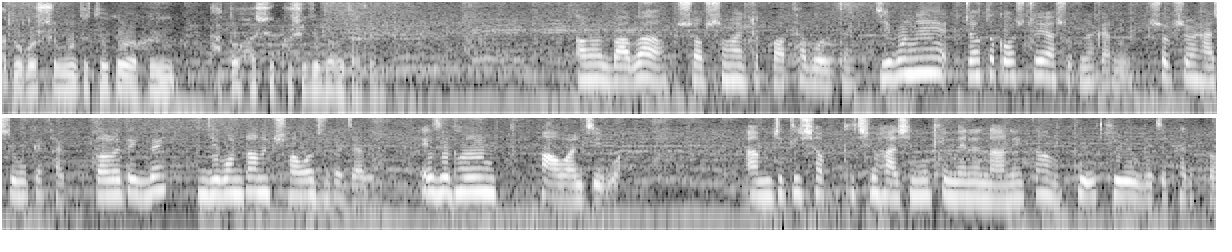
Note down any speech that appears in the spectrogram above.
এত কষ্টের মধ্যে থেকেও আপনি এত হাসি খুশি কীভাবে থাকেন? আমার বাবা সবসময় একটা কথা বলতেন। জীবনে যত কষ্টই আসুক না কেন সবসময় হাসি মুখে থাক। তাহলে দেখবে জীবনটা অনেক সহজ হয়ে যাবে। এই যে ধরুন আমার জীবন। আমি যদি সব কিছু হাসি মুখে মেনে না নিতাম কীভাবে বেঁচে থাকতাম?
